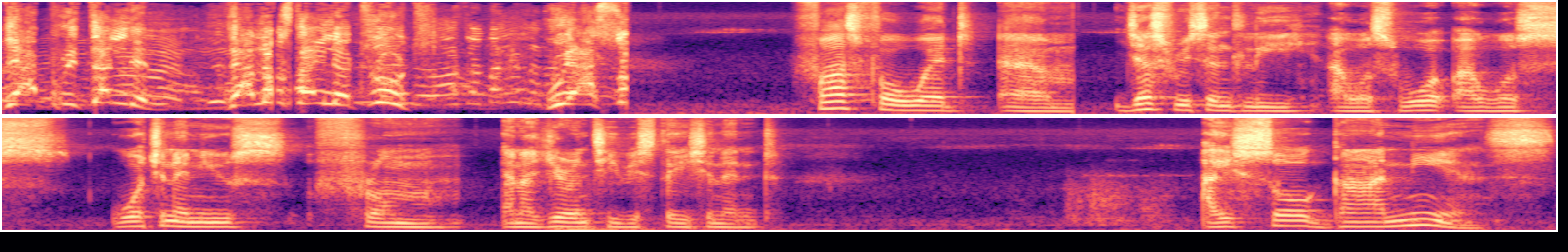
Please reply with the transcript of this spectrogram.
They are pretending. They are not saying the truth. We are so Fast forward, um, just recently, I was I was watching the news from a Nigerian TV station and I saw Ghanaians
